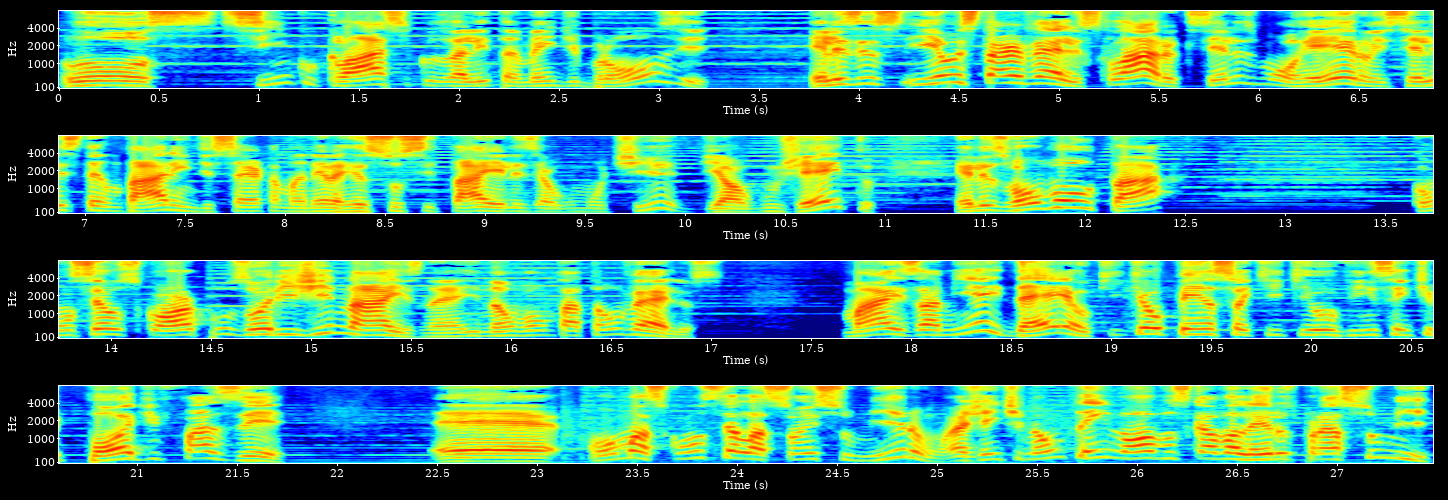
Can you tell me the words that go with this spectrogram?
os cinco clássicos ali também de bronze, eles iam estar velhos. Claro que se eles morreram e se eles tentarem, de certa maneira, ressuscitar eles de algum motivo, de algum jeito, eles vão voltar com seus corpos originais, né? E não vão estar tão velhos. Mas a minha ideia, o que, que eu penso aqui que o Vincent pode fazer? É, como as constelações sumiram, a gente não tem novos cavaleiros para assumir.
